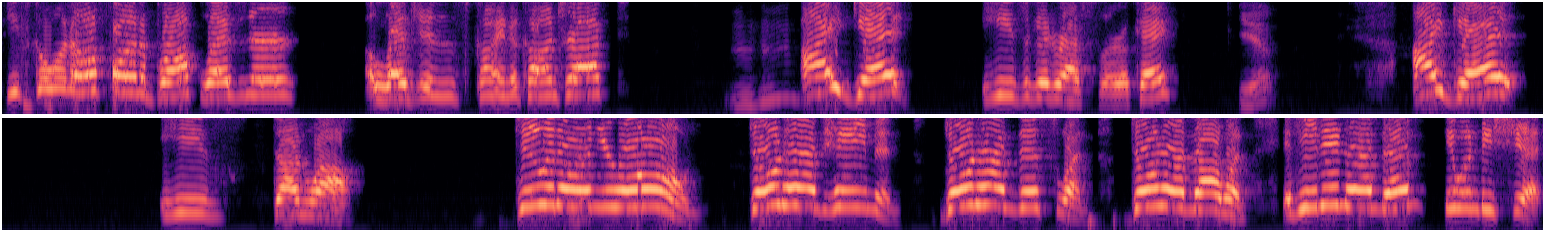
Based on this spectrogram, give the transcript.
He's going off on a Brock Lesnar, a Legends kind of contract. Mm-hmm. I get he's a good wrestler, okay? Yep. I get he's done well. Do it on your own. Don't have Heyman. Don't have this one. Don't have that one. If he didn't have them, he wouldn't be shit.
